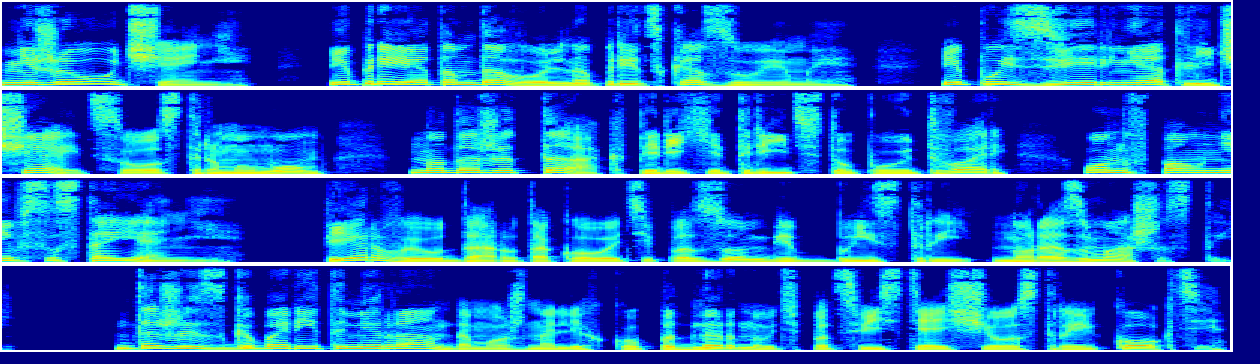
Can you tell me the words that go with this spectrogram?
Неживучие они, и при этом довольно предсказуемые. И пусть зверь не отличается острым умом, но даже так перехитрить тупую тварь он вполне в состоянии. Первый удар у такого типа зомби быстрый, но размашистый. Даже с габаритами Ранда можно легко поднырнуть под свистящие острые когти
